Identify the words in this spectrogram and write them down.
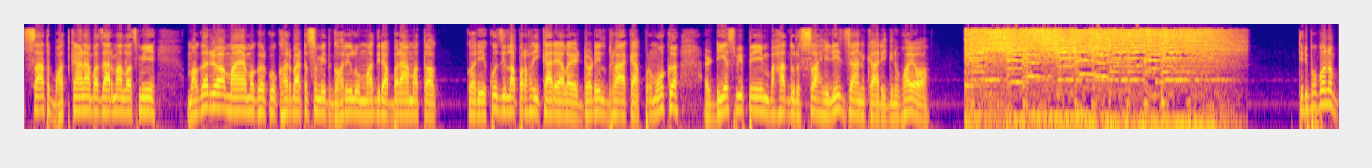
साथ भत्काँडा बजारमा लक्ष्मी मगर र माया मगरको घरबाट समेत घरेलु मदिरा बरामद गरिएको जिल्ला प्रहरी कार्यालय डडेलधुराका प्रमुख डीएसपी प्रेम बहादुर शाहीले जानकारी दिनुभयो। त्रिभुवन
